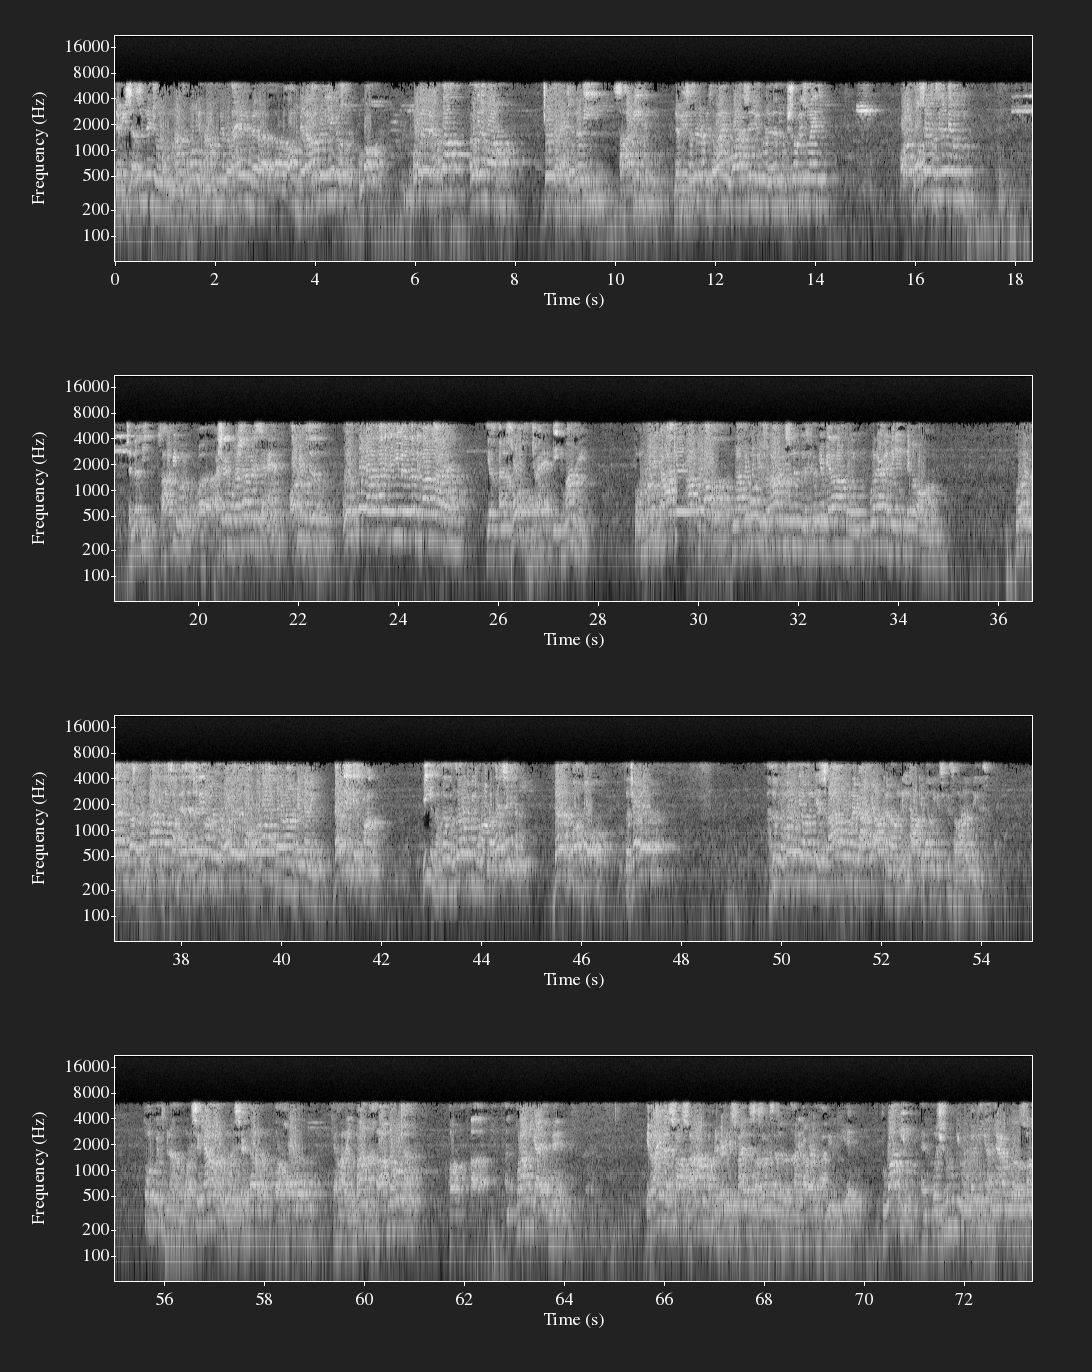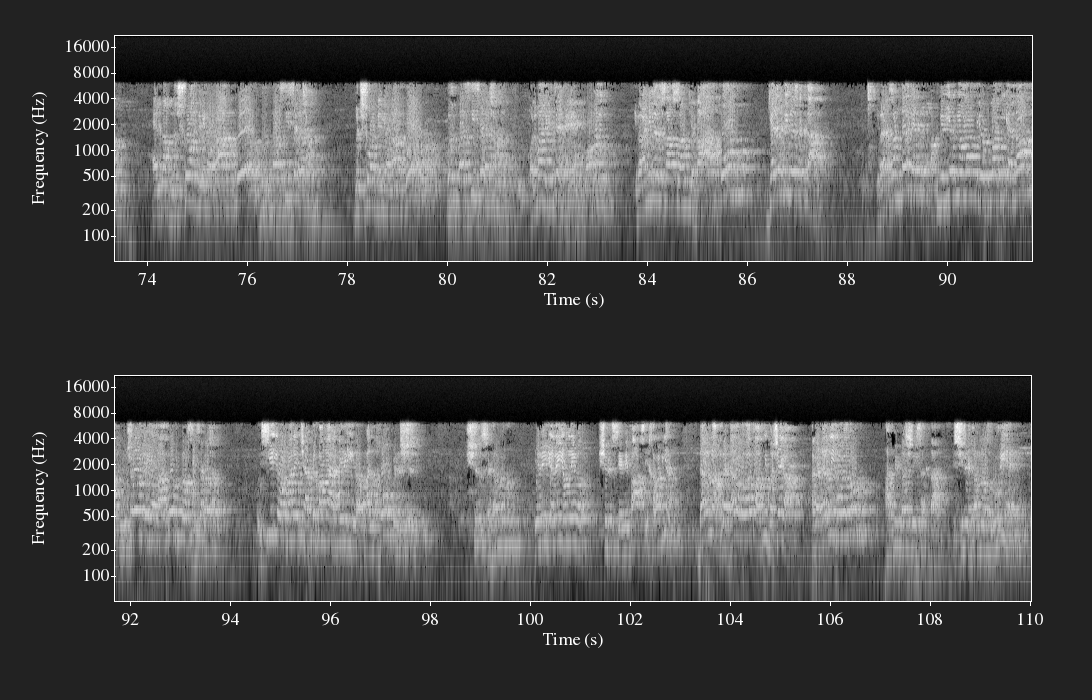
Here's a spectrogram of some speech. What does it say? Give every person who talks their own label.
Speaker 1: نبی صلی اللہ علیہ وسلم نے جو منافقوں کے نام میں بتایا بتاؤ میرا نام تو نہیں ہے کہ اس میں، اللہ۔ عمر خطاب رضی اللہ جو ہے، جنتی صحابی ہے نبی صلی اللہ علیہ وسلم اپنی زبان مبارک سے جن کو جنتی خوشخبری سنائی تھی۔ اور بہت ساری فضیلتیں ان کی۔ جنتی صحابی ہو اشر مبشرہ میں سے ہیں، اور بھی فضیلت ان کو ڈر تھا کہ کہیں میرے اندر نفاق نہ آ جائے یہ الخوف جو ہے، ایمان ہے۔ تو انہوں نے کہا کہ آپ بتاؤ، منافقوں کے چناؤ نبی سنت میں ذکر کہ میرا نام تو نہیں، انہوں نے کہا کہ نہیں نہیں بتاؤں گا۔ تو انہوں نے اللہ کی قسم، اللہ کی قسم، ایسے خلیفہ میں تمہیں اور دیتا ہوں، بتاؤ میرا نام ہے یا نہیں۔ ڈر دیکھیے اس مان یہی حضرت حضرت کا بھی جو معاملہ تھا، ایسے ہی تھا۔ ڈر اور خوف۔ تو جب حضرت عمر رضی اللہ عنہ کے اسرار کو انہوں نے کہا کہ آپ کا نام نہیں، آپ کے بعد میں کسی کی ضمانت نہیں دے سکتا تو ان کو اطمینان ہوا اس سے کیا معلوم ہوا اس سے ڈر اور خوف کہ ہمارا ایمان خراب نہ ہو جائے۔ اور قرآن کی آیت میں ابراہیم علیہ السلام اپنے بیٹے اسماعیل علیہ السلام کے ساتھ جب خانہ کعبہ کی تعمیر کی ہے دعا کی۔ مجنون کی وہ بنی اللہ، مجھ کو اور میری اولاد کو بت پرستی سے بچا۔ مجھ کو اور میری اولاد کو بت پرستی سے بچا۔ علماء لکھتے ہیں ابراہیم علیہ السلام السلام کے بعد کون گارنٹی دے سکتا ہے؟ ابراہیم السلام ڈر گئے۔ اپنے لیے اپنی اولاد کے لیے دعا کی کہ اللہ، مجھے اور میری اولاد کو طرف سے بچا۔ اسی لیے علماء نے چیپٹر باندھا ہے عقیدے کی طرف الخوف من الشرک۔ شرک سے ڈرنا۔ یہ نہیں کہ نہیں، ہم نہیں شرک سے نفاق سے خرابیاں۔ ڈرنا، اگر ڈر ہوگا تو آدمی بچے گا۔ اگر ڈر نہیں ہوگا تو آدمی بچ نہیں سکتا۔ اسی لیے ڈرنا ضروری ہے۔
